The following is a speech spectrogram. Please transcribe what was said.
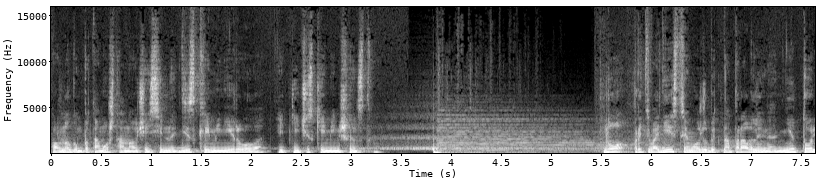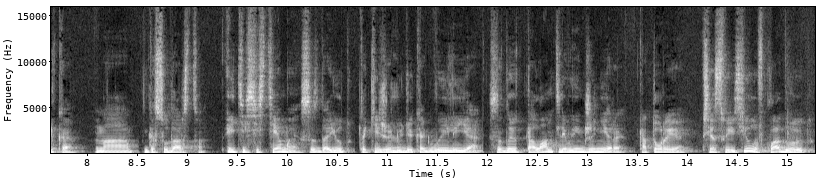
во многом потому, что она очень сильно дискриминировала этнические меньшинства. Но противодействие может быть направлено не только на государство. Эти системы создают такие же люди, как вы или я. Создают талантливые инженеры, которые все свои силы вкладывают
